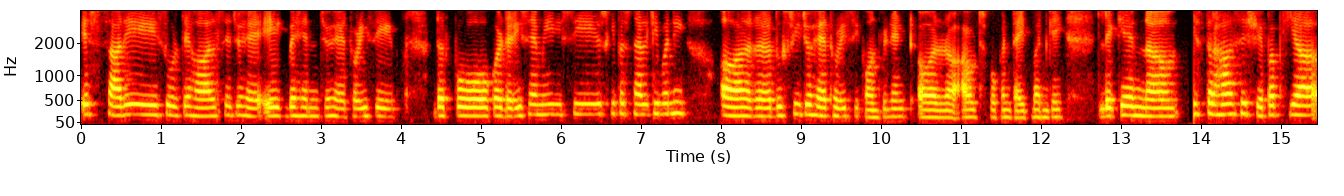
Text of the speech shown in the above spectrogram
اس ساری صورتحال سے جو ہے، ایک بہن جو ہے، تھوڑی سی ڈرپوک اور ڈری سیمی سی اس کی پرسنالٹی بنی۔ اور دوسری جو ہے، تھوڑی سی کانفیڈنٹ اور آؤٹ اسپوکن ٹائپ بن گئی۔ لیکن اس طرح سے شیپ اپ کیا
